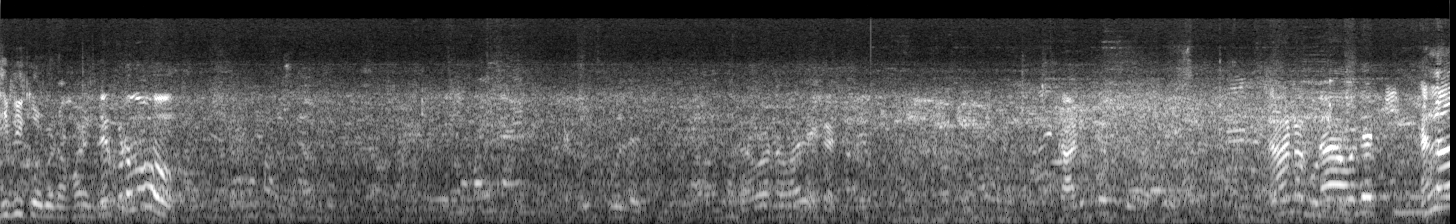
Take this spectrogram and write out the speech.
জিবি করবে না হয় হ্যালো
